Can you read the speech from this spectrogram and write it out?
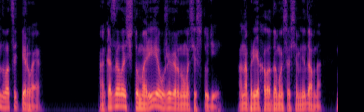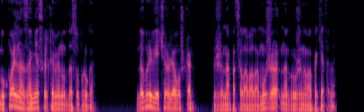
21. Оказалось, что Мария уже вернулась из студии. Она приехала домой совсем недавно, буквально за несколько минут до супруга. «Добрый вечер, Левушка». Жена поцеловала мужа, нагруженного пакетами.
